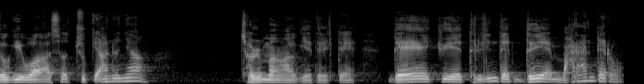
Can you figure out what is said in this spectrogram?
여기 와서 죽게 하느냐? 절망하게 될 때 내 귀에 들린 대로 너의 말한 대로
